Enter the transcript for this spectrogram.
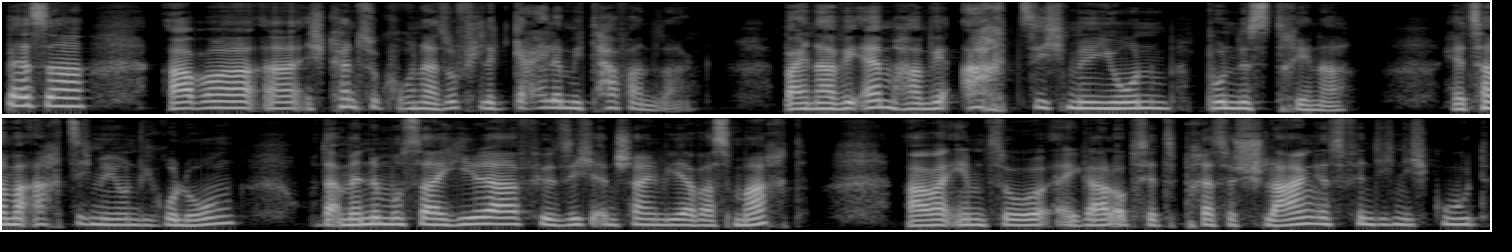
besser, aber äh, ich könnte zu Corona so viele geile Metaphern sagen. Bei einer WM haben wir 80 Millionen Bundestrainer. Jetzt haben wir 80 Millionen Virologen und am Ende muss da jeder für sich entscheiden, wie er was macht. Aber eben so, egal ob es jetzt Presse schlagen ist, finde ich nicht gut.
